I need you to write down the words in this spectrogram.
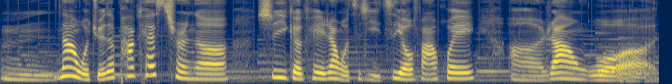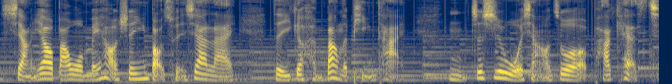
嗯，那我觉得 Podcaster 呢是一个可以让我自己自由发挥，呃，让我想要把我美好声音保存下来的一个很棒的平台。嗯，这是我想要做 Podcast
